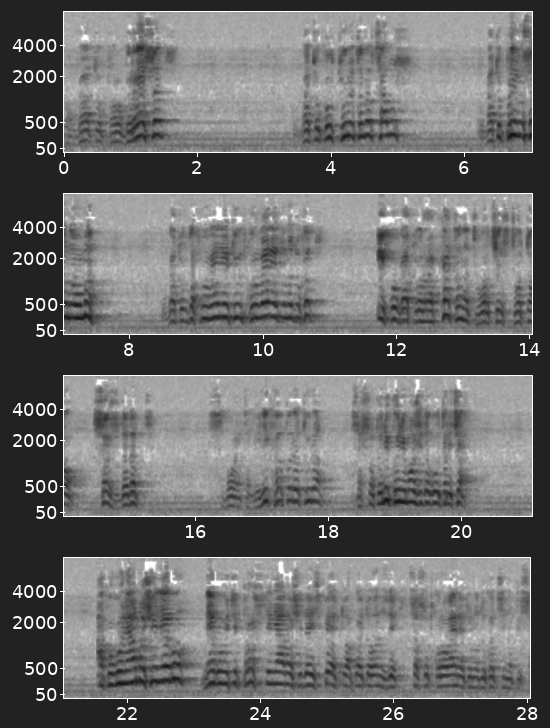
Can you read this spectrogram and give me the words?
Когато прогресът, когато културата в цялост, когато приноса на ума, когато вдъхновението и откровението на духът и когато ръката на творчеството създадат своята велика апаратура, защото никой не може да го отрече. Ако го нямаше него, неговите пръсти нямаше да изпеят това, което онзи с откровението на духът си написа.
